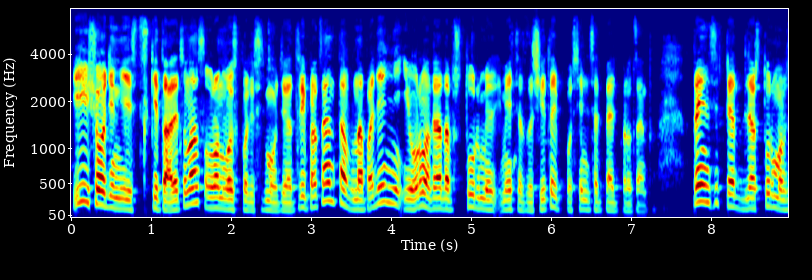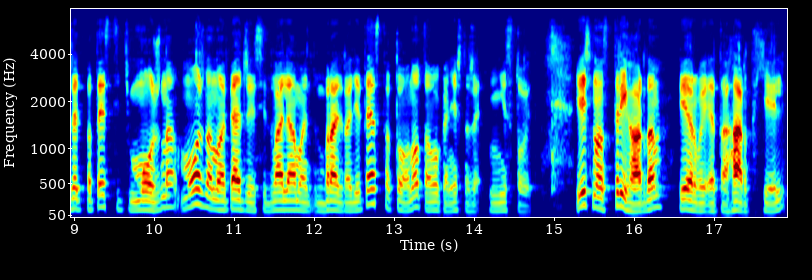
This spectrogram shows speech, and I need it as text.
И еще один есть скиталец у нас. Урон войск против 7 3% в нападении и урон отряда в штурме вместе с защитой по 75%. В принципе, для штурма взять потестить можно, можно, но опять же, если два ляма брать ради теста, то оно того, конечно же, не стоит. Есть у нас три гарда. Первый это гард Хель.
